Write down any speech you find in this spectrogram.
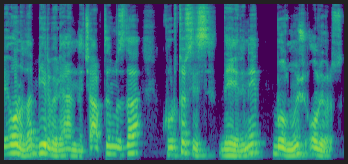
ve onu da 1 bölü n ile çarptığımızda kurtosis değerini bulmuş oluyoruz.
